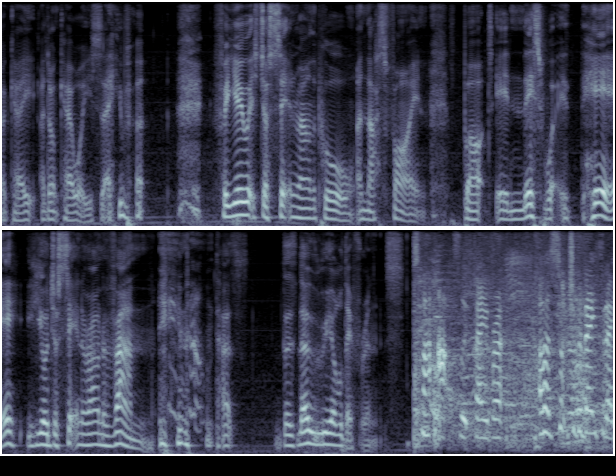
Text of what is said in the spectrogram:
Okay, I don't care what you say, but for you, it's just sitting around the pool, and that's fine. But in this way, here, you're just sitting around a van. You know, that's there's no real difference. It's my absolute favourite. I've had such a good day today,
